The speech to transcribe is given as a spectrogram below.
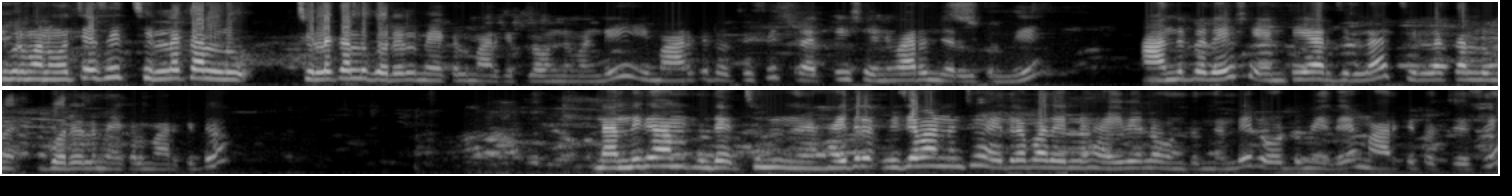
ఇప్పుడు మనం వచ్చేసి చిల్లకల్లు చిల్లకల్లు గొర్రెల మేకల మార్కెట్లో ఉన్నామండి. ఈ మార్కెట్ వచ్చేసి ప్రతి శనివారం జరుగుతుంది. ఆంధ్రప్రదేశ్ ఎన్టీఆర్ జిల్లా చిల్లకల్లు గొర్రెల మేకల మార్కెట్. నందిగాం ఇదే హైదరా విజయవాడ నుంచి హైదరాబాద్ వెళ్ళే హైవేలో ఉంటుందండి రోడ్డు మీదే మార్కెట్ వచ్చేసి.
